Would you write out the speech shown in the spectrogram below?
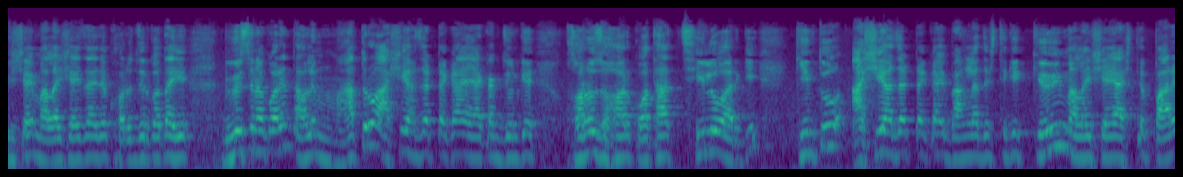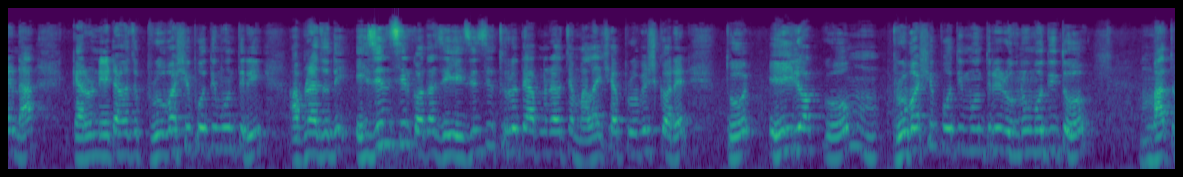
ভিসায় মালয়েশিয়ায় যায়, যে খরচের কথা বিবেচনা করেন, তাহলে মাত্র আশি হাজার টাকা এক একজনকে খরচ হওয়ার কথা ছিল আর কি। কিন্তু আশি হাজার টাকায় বাংলাদেশ থেকে কেউই মালয়েশিয়ায় আসতে পারে না, কারণ এটা হচ্ছে প্রবাসী প্রতিমন্ত্রী। আপনারা যদি এজেন্সির কথা, যে এজেন্সির থ্রুতে আপনারা হচ্ছে মালয়েশিয়া প্রবেশ করেন, তো এই রকম প্রবাসী প্রতিমন্ত্রীর অনুমোদিত মাত্র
